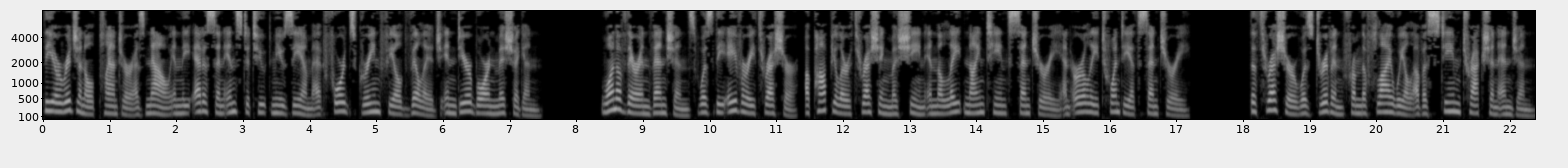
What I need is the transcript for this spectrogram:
The original planter is now in the Edison Institute Museum at Ford's Greenfield Village in Dearborn, Michigan. One of their inventions was the Avery thresher, a popular threshing machine in the late 19th century and early 20th century. The thresher was driven from the flywheel of a steam traction engine.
